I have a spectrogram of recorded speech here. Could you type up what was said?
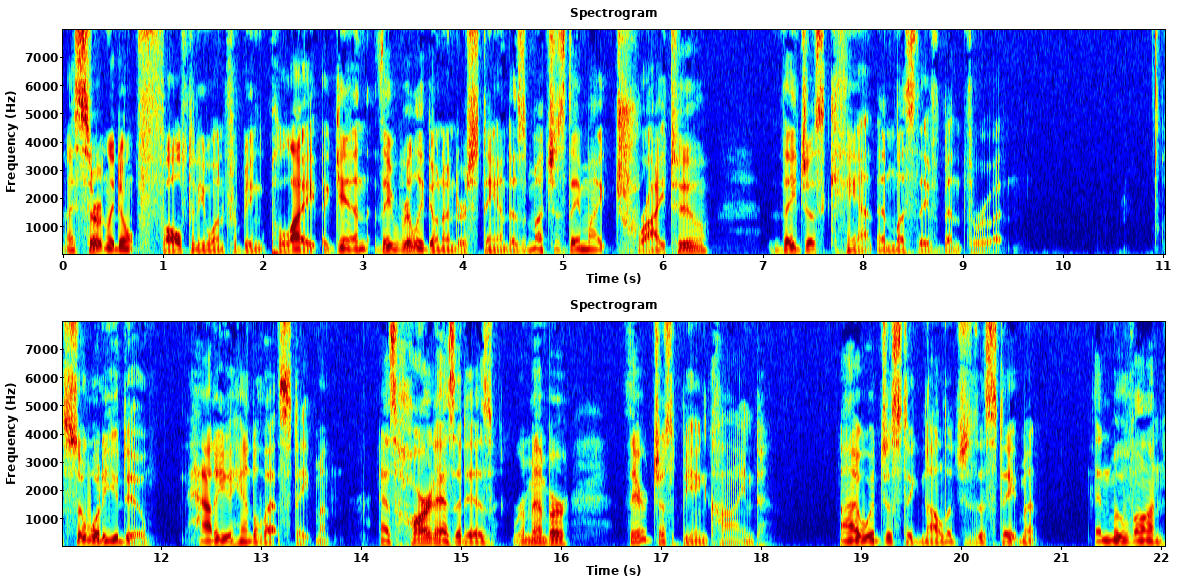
I certainly don't fault anyone for being polite. Again, they really don't understand. As much as they might try to, they just can't unless they've been through it. So, what do you do? How do you handle that statement? As hard as it is, remember, they're just being kind. I would just acknowledge the statement and move on.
